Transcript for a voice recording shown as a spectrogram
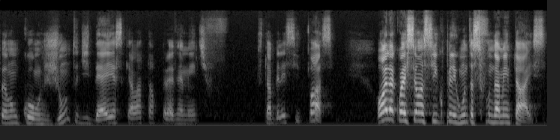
pelo um conjunto de ideias que ela está previamente estabelecido. Passa. Olha quais são as cinco perguntas fundamentais.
